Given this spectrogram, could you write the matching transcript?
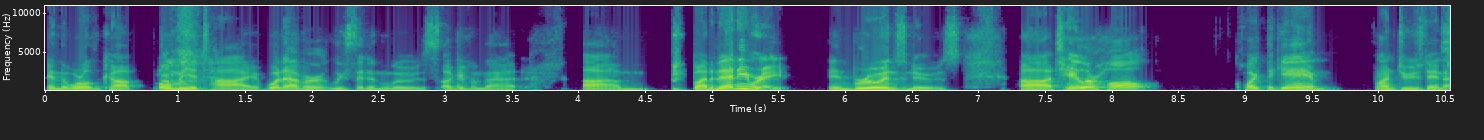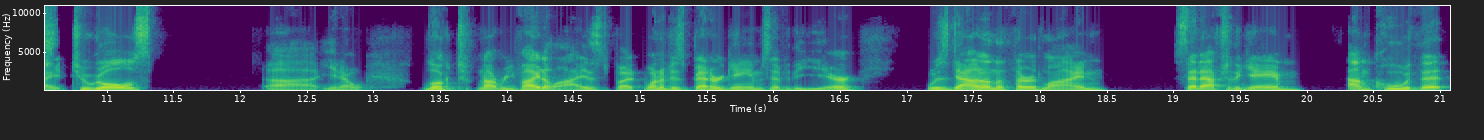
in the World Cup. Only a tie. Whatever. At least they didn't lose. I'll give them that. Um, but at any rate, in Bruins news, uh, Taylor Hall, quite the game on Tuesday night. Two goals. Uh, you know, looked not revitalized, but one of his better games of the year. Was down on the third line. Said after the game, I'm cool with it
